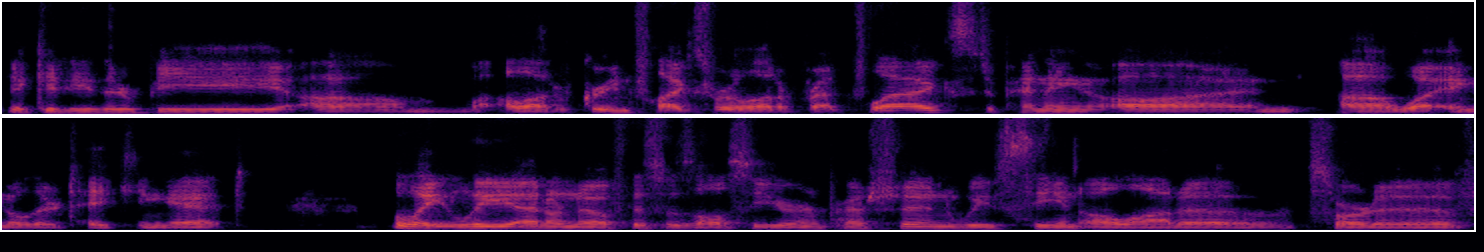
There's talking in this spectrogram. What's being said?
it could either be um, a lot of green flags or a lot of red flags, depending on uh, what angle they're taking it. Lately, I don't know if this was also your impression, we've seen a lot of sort of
